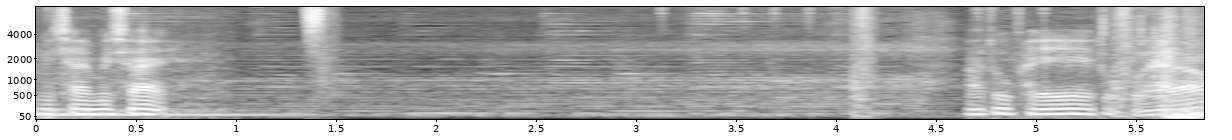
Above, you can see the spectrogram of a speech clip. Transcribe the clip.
ไม่ใช่ ไม่ใช่อาทูเพย์ถูกแล้ว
